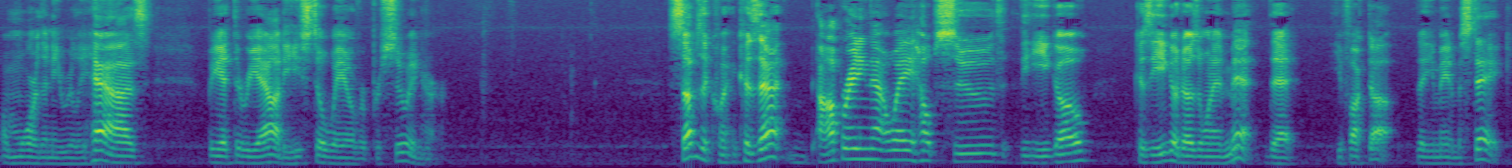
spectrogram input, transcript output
or more than he really has. But yet, the reality, he's still way over pursuing her. Subsequent because that operating that way helps soothe the ego because the ego doesn't want to admit that you fucked up that you made a mistake.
